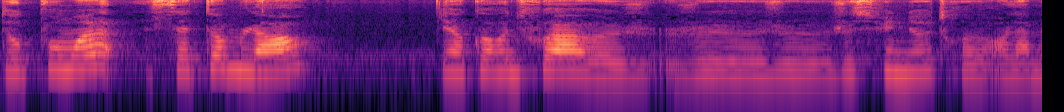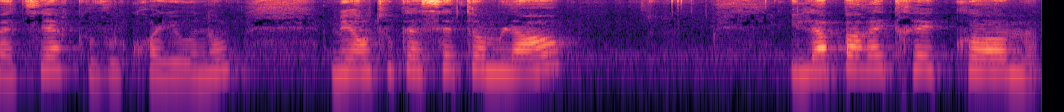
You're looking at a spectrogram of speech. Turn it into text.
Donc pour moi, cet homme-là, et encore une fois, euh, je, suis neutre en la matière, que vous le croyez ou non. Mais en tout cas, cet homme-là, il apparaîtrait comme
